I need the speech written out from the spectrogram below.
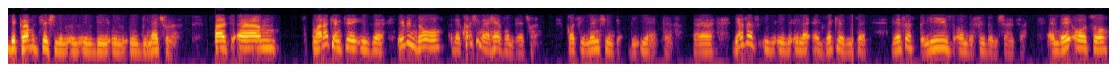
the gravitation will, will, will be will, will, be natural. But um, what I can say is, even though the question I have on that one, because he mentioned the EFF, uh, the FF is, is, is, exactly as you said. The FF believes on the Freedom Charter, and they also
